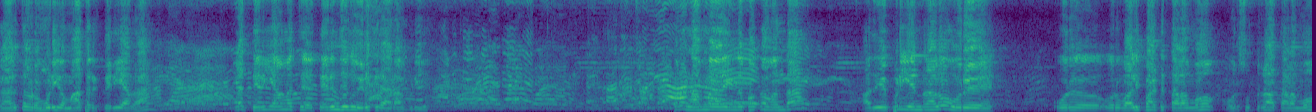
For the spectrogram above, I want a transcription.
கருத்தோட முடிவை மாத்துறதுக்கு தெரியாதா? இல்ல தெரியாம தெ- தெரிஞ்சதும் இருக்கிறாரா அப்படியே? அப்புறம் நம்ம இந்த பக்கம் வந்தா அது எப்படி என்றாலும் ஒரு ஒரு ஒரு வழிபாட்டு தலமோ ஒரு சுற்றுலா தலமோ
